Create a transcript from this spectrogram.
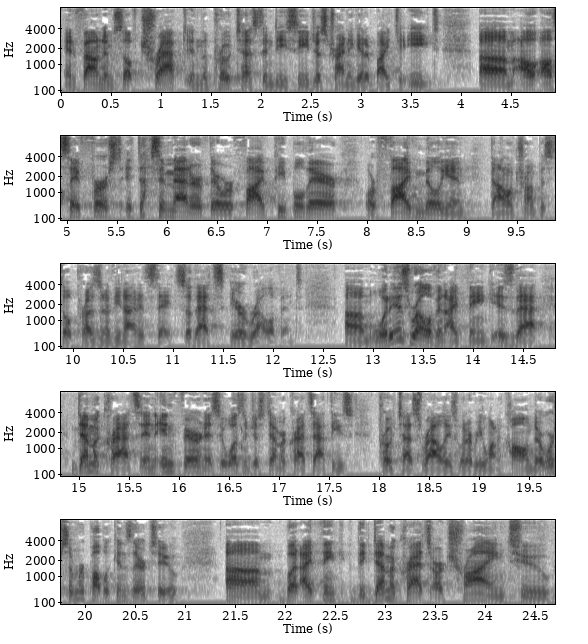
and found himself trapped in the protest in D.C. just trying to get a bite to eat, um, I'll, I'll say first, it doesn't matter if there were five people there or five million, Donald Trump is still president of the United States. So that's irrelevant. Um, what is relevant, I think, is that Democrats, and in fairness, it wasn't just Democrats at these protests, rallies, whatever you want to call them. There were some Republicans there too. Um, but I think the Democrats are trying to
